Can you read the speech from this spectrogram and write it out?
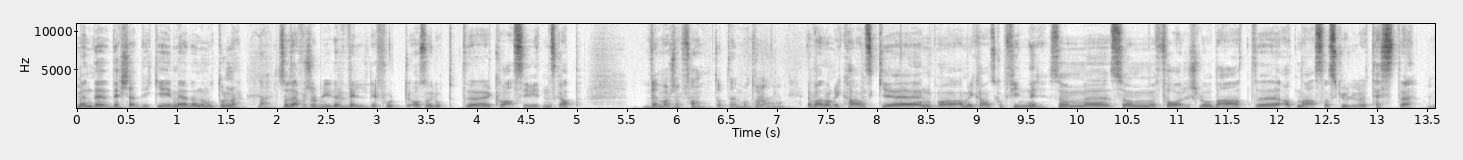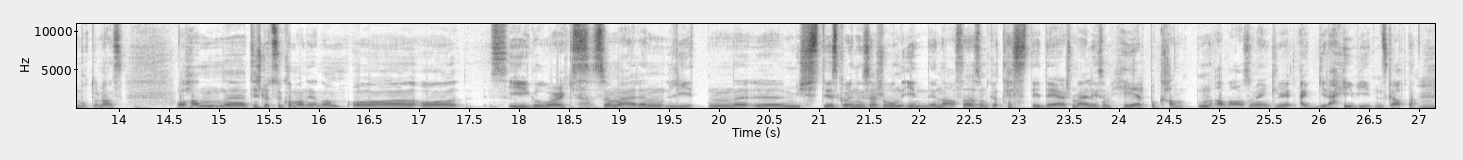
Men det, det skjedde ikke med denne motoren. Mm. Nei. Da. Så derfor så blir det veldig fort også ropt eh, kvasivitenskap. Hvem var det som fant opp den motoren? her? Det var en amerikansk, eh, en amerikansk oppfinner som, eh, som foreslo da at, eh, at NASA skulle teste motoren hans. Og han, Til slutt så kom han gjennom, og, og Eagleworks, som er en liten uh, mystisk organisasjon inni NASA som skal teste ideer som er liksom helt på kanten av hva som egentlig er grei vitenskap. Mm.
